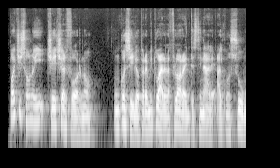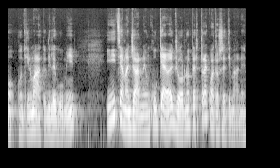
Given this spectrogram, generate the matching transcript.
Poi ci sono i ceci al forno, un consiglio per abituare la flora intestinale al consumo continuato di legumi. Inizia a mangiarne un cucchiaio al giorno per 3-4 settimane.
